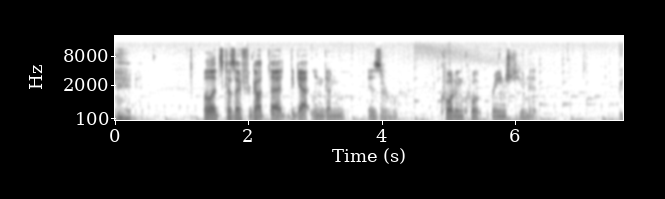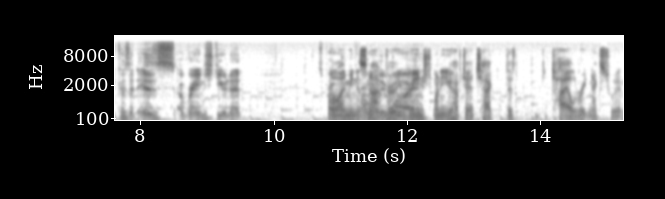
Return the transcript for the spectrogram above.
well, it's because I forgot that the Gatling gun is a quote unquote ranged unit. Because it is a ranged unit. It's probably, Well, I mean, it's not very why. ranged when you have to attack the, the tile right next to it.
